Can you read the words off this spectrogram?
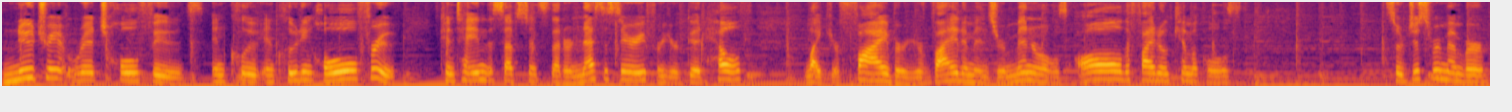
nutrient rich whole foods, include, including whole fruit, contain the substances that are necessary for your good health, like your fiber, your vitamins, your minerals, all the phytochemicals. So just remember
